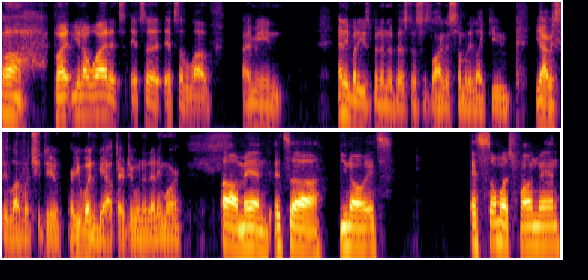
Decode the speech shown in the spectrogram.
Oh, but you know what? It's it's a it's a love. I mean, anybody who's been in the business as long as somebody like you, you obviously love what you do, or you wouldn't be out there doing it anymore. Oh man, it's uh, you know, it's it's so much fun, man.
